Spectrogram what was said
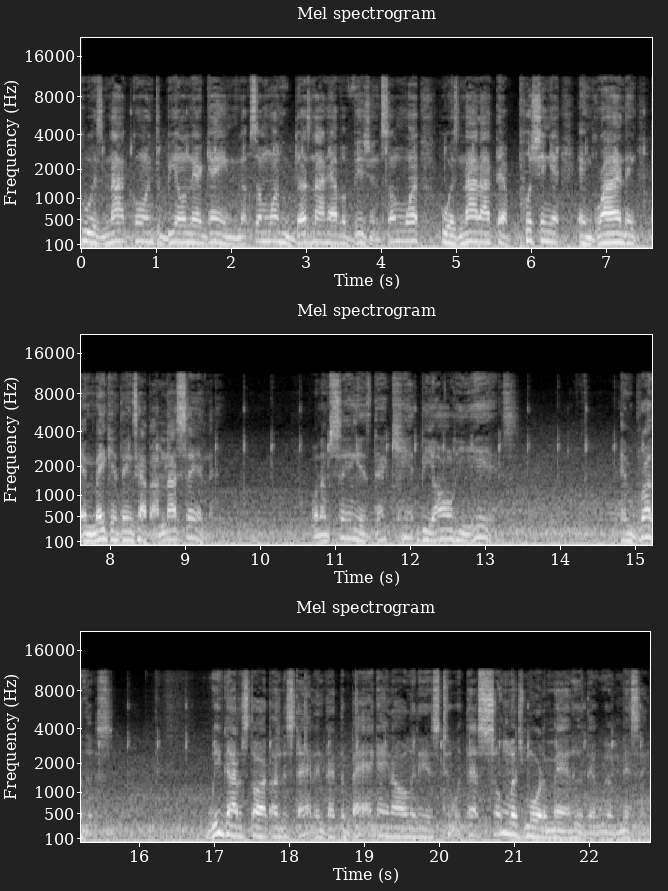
who is not going to be on their game, someone who does not have a vision, someone who is not out there pushing it and grinding and making things happen. I'm not saying that. What I'm saying is that can't be all he is. And brothers, we've got to start understanding that the bag ain't all it is to it. There's so much more to manhood that we're missing.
